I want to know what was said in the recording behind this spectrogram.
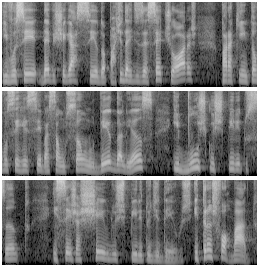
E você deve chegar cedo, a partir das 17 horas, para que então você receba essa unção no dedo da aliança e busque o Espírito Santo e seja cheio do Espírito de Deus e transformado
